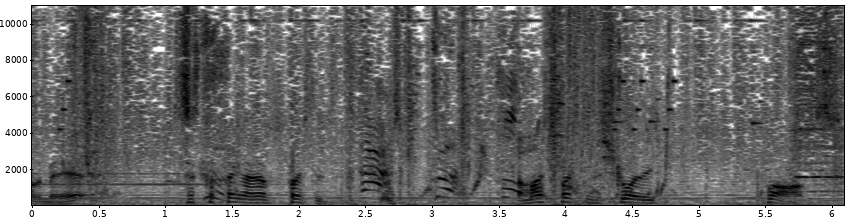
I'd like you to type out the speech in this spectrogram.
On a minute. Is this the thing I'm supposed to... Am I supposed to destroy these plants?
